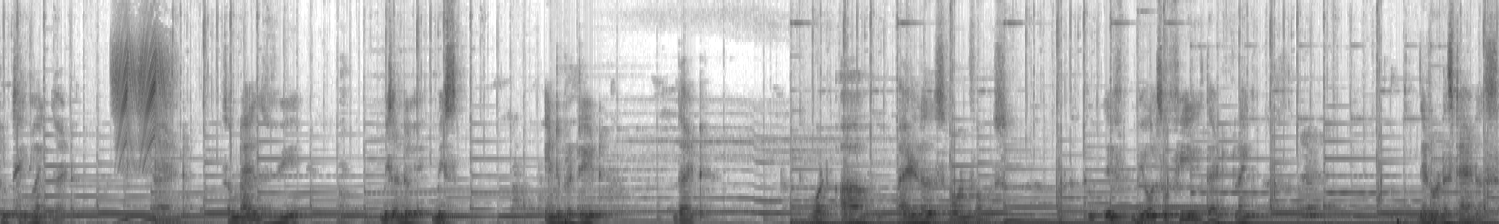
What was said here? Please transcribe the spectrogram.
to think like that. And sometimes we misunder- misinterpret that what our elders want from us. If we also feel that like they don't understand us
